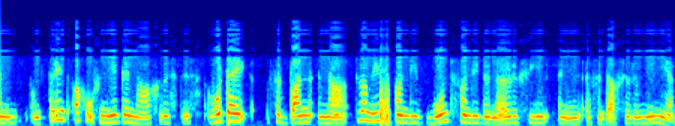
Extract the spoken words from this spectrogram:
in omtrent 8 of 9 na Christus word hy verban na Tomis aan die mond van die Donau-rivier in 'n eh, vandag se Roemenië.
